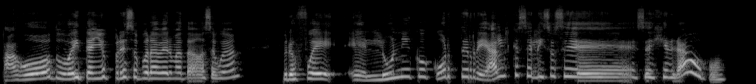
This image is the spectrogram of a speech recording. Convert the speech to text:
pagó, tuvo 20 años preso por haber matado a ese weón, pero fue el único corte real que se le hizo ese, ese generado, po.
